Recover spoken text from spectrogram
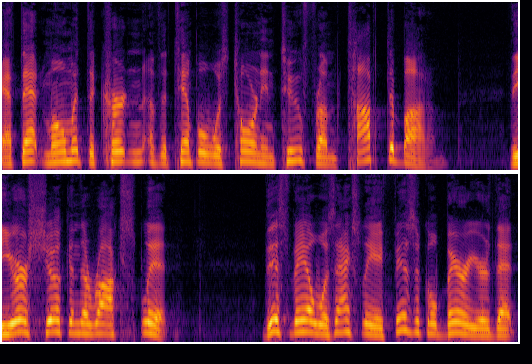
At that moment, the curtain of the temple was torn in two from top to bottom. The earth shook and the rocks split. This veil was actually a physical barrier that,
